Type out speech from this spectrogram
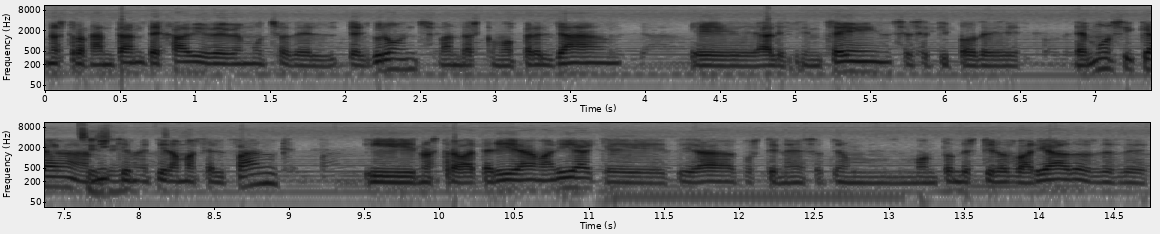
nuestro cantante Javi bebe mucho del, del grunge, bandas como Pearl Jam, eh, Alice in Chains, ese tipo de, de música, a Sí, mí sí. que me tira más el funk, y nuestra batería María, que tira, pues tiene eso, tiene un montón de estilos variados, desde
